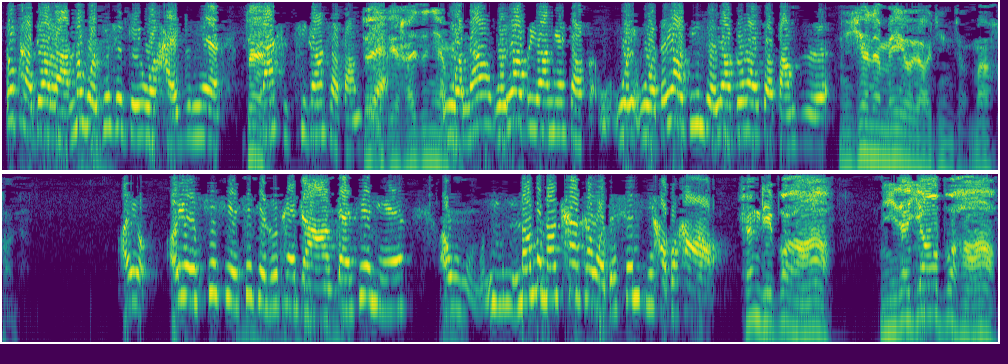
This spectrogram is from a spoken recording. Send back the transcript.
都跑掉了。那我就是给我孩子念对八十七张小房子。对，给孩子念。我呢，我要不要念小房？我我的要经者要多少小房子？你现在没有要经者，蛮好的。哎呦，哎呦，谢谢谢谢卢台长，感谢您。呃，我你能不能看看我的身体好不好？身体不好，你的腰不好，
